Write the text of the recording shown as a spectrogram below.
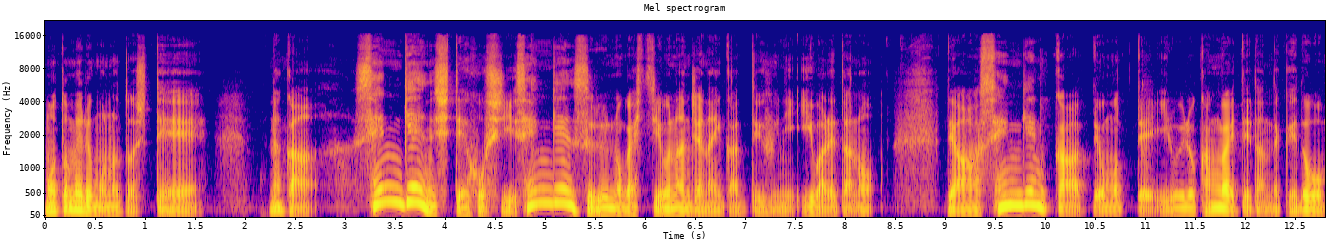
求めるものとして、なんか、宣言してほしい宣言するのが必要なんじゃないかっていうふうに言われたの。でああ宣言かって思っていろいろ考えてたんだけど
